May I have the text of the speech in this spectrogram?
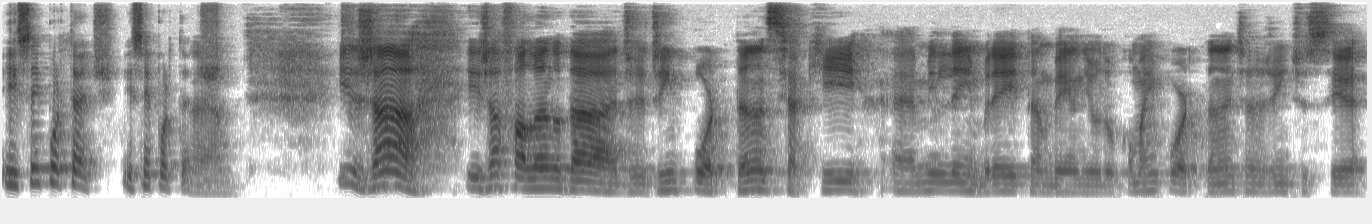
isso é importante. Isso é importante. É. E já, e já falando da, de, de importância aqui, é, me lembrei também, Anildo, como é importante a gente ser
